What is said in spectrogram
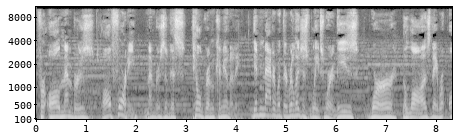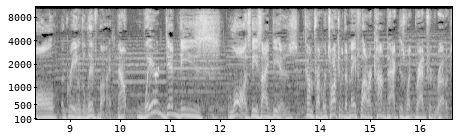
for all members, all 40 members of this pilgrim community. Didn't matter what their religious beliefs were. These were the laws they were all agreeing to live by. Now, where did these laws, these ideas come from? We're talking about the Mayflower Compact is what Bradford wrote.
